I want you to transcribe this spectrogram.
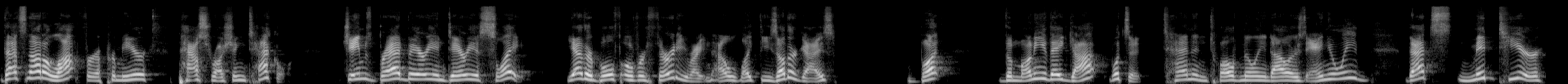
that's not a lot for a premier pass rushing tackle. James Bradberry and Darius Slay. Yeah, they're both over 30 right now, like these other guys. But the money they got, what's it, 10 and 12 million dollars annually? That's mid tier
